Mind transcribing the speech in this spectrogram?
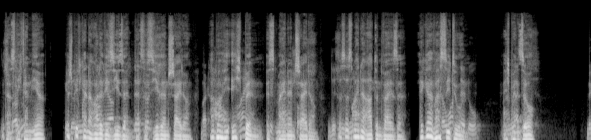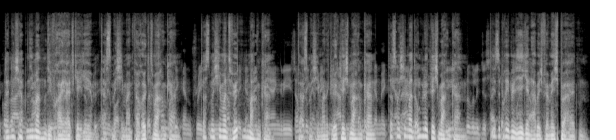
Das liegt an mir. Es spielt keine Rolle, wie Sie sind, das ist Ihre Entscheidung. Aber wie ich bin, ist meine Entscheidung. Das ist meine Art und Weise. Egal was Sie tun. Ich bin so. Denn ich habe niemandem die Freiheit gegeben, dass mich jemand verrückt machen kann, dass mich jemand wütend machen kann, dass mich jemand glücklich machen kann, dass mich jemand unglücklich machen kann. Diese Privilegien habe ich für mich behalten.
